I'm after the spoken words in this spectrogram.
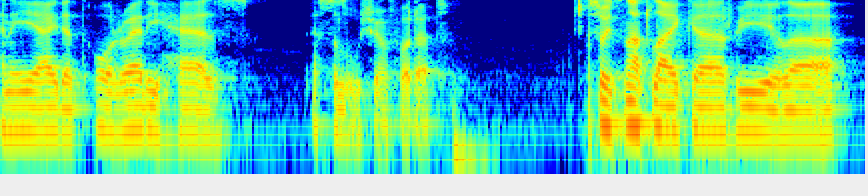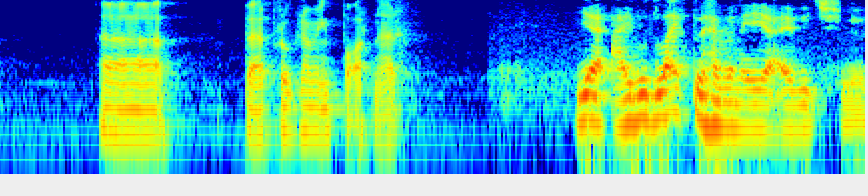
an AI that already has a solution for that. So it's not like a real uh, uh, pair programming partner yeah, I would like to have an AI which uh,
